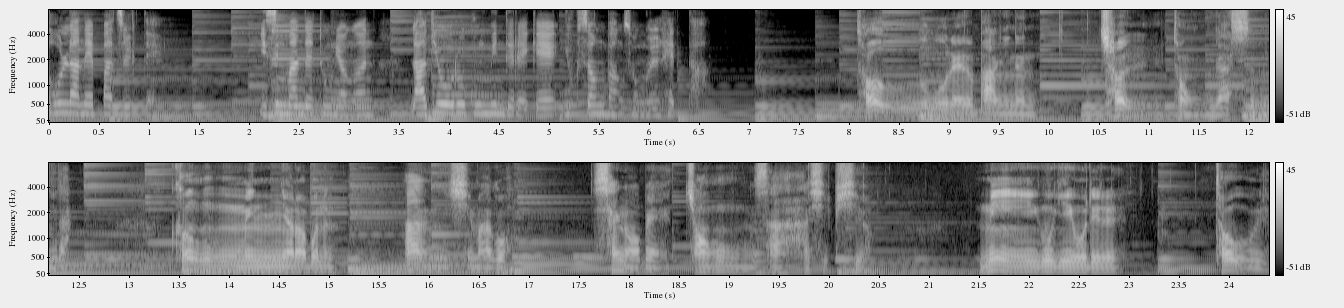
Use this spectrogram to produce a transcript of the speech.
혼란에 빠질 때 이승만 대통령은 라디오로 국민들에게 육성 방송을 했다. 서울의 방위는 철통 같습니다. 국민 여러분은 안심하고 생업에 종사하십시오. 미국이 우리를 도울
